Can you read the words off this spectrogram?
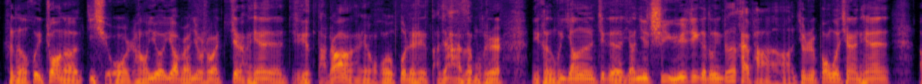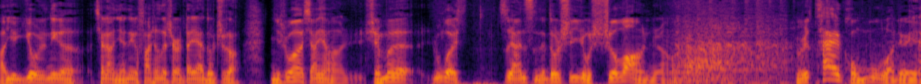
可能会撞到地球，然后又要不然就是说这两天这个打仗，或或者是打架，怎么回事？你可能会殃这个殃及池鱼，这个东西都害怕啊。就是包括前两天啊，又又是那个前两年那个发生的事儿，大家也都知道。你说想想什么？如果自然死，那都是一种奢望，你知道吗？是不是太恐怖了？这个也。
